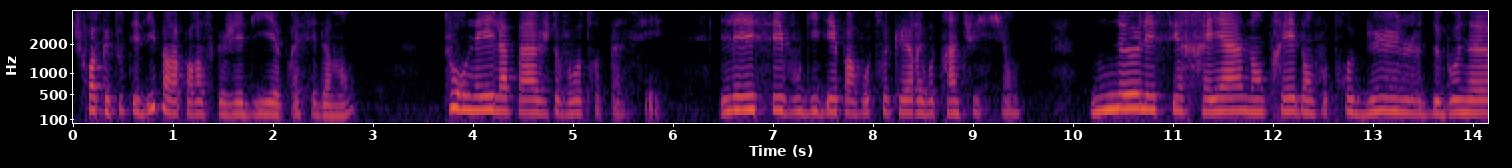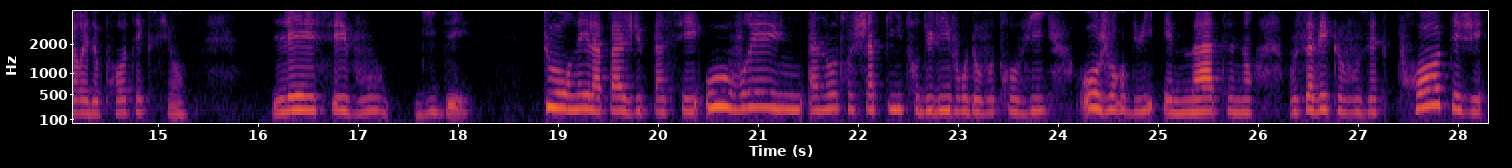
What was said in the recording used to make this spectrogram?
Je crois que tout est dit par rapport à ce que j'ai dit précédemment. Tournez la page de votre passé. Laissez-vous guider par votre cœur et votre intuition. Ne laissez rien entrer dans votre bulle de bonheur et de protection. Laissez-vous guider. Tournez la page du passé, ouvrez un autre chapitre du livre de votre vie aujourd'hui et maintenant. Vous savez que vous êtes protégé.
